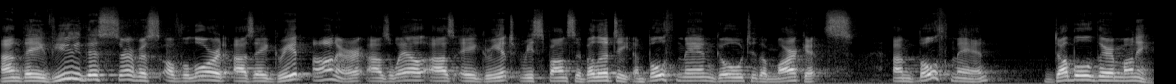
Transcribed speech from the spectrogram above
And they view this service of the Lord as a great honor as well as a great responsibility. And both men go to the markets, and both men double their money.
